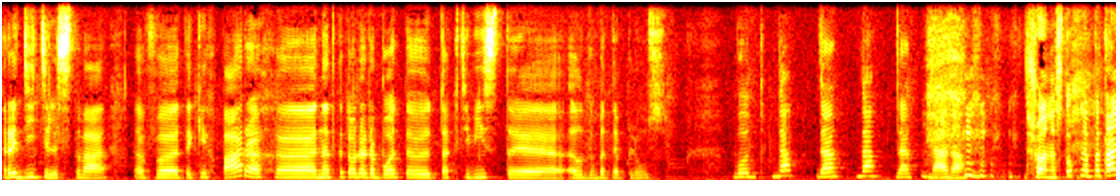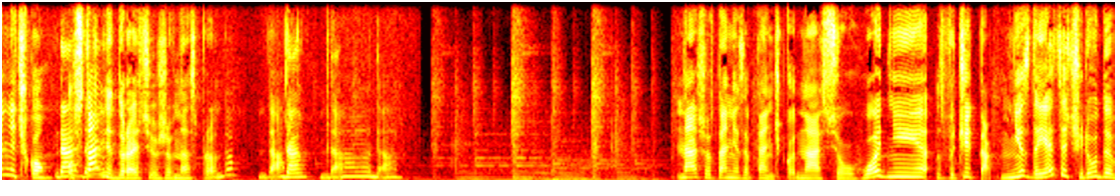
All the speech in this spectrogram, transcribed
родительства в таких парах, э, над которой работают активисты ЛГБТ+. Вот, Да, да, да. да. Да, да. Що, наступне питаннячко? Да, Останнє, давай. до речі, вже в нас, правда? Да. Да, Да, да. Наше останнє запитаннячко на сьогодні звучить так: мені здається, чи люди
